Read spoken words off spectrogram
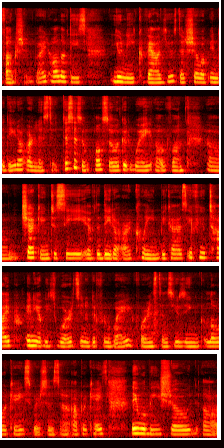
function, right? All of these unique values that show up in the data are listed. This is also a good way of um, um, checking to see if the data are clean because if you type any of these words in a different way, for instance using lowercase versus uh, uppercase, they will be showed uh,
